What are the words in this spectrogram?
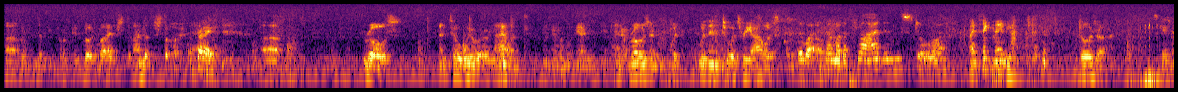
uh, the brook that goes by, the st- under the store. Right. uh, Rose until we were an island, and, and and it rose in, with, within two or three hours. There was some of the flood in the store. I think maybe those are, Excuse me.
